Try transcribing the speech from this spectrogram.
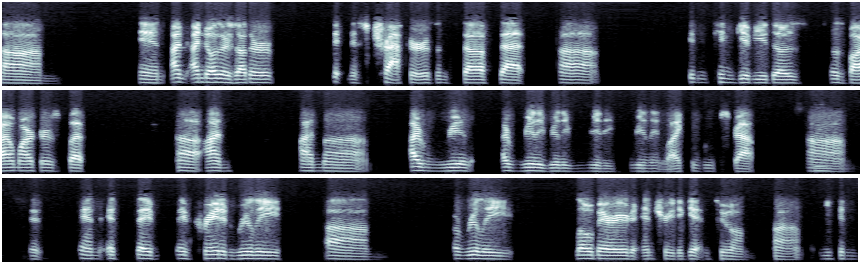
um, and I, I know there's other fitness trackers and stuff that uh, can can give you those those biomarkers, but uh, I'm I'm uh, I really I really really really really like the Whoop strap. Hmm. Um, it, and it's they've they've created really um, a really low barrier to entry to get into them. Um, you can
